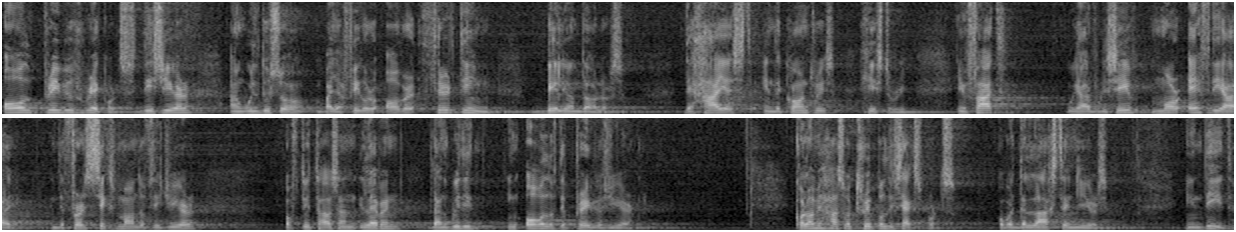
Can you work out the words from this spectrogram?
all previous records this year and will do so by a figure over $13 billion, the highest in the country's history. In fact, we have received more FDI in the first six months of the year of 2011 than we did in all of the previous year. Colombia has also tripled its exports over the last 10 years. Indeed,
